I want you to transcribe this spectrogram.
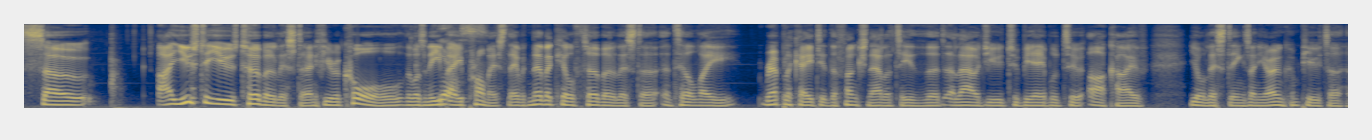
So. I used to use TurboLister, and if you recall, there was an eBay Yes. promise they would never kill TurboLister until they replicated the functionality that allowed you to be able to archive your listings on your own computer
